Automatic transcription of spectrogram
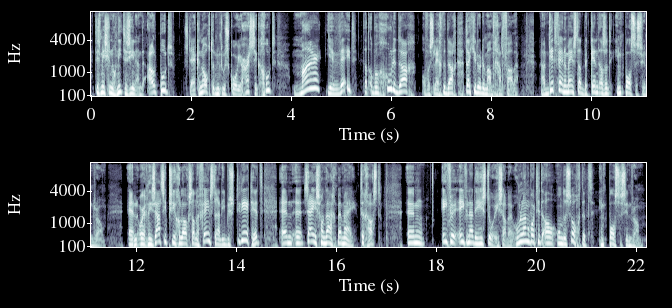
Het is misschien nog niet te zien aan de output. Sterker nog, tot nu toe scoor je hartstikke goed. Maar je weet dat op een goede dag of een slechte dag dat je door de mand gaat vallen. Nou, dit fenomeen staat bekend als het imposter syndroom. En organisatiepsycholoog Sanne Veenstra die bestudeert het. En eh, zij is vandaag bij mij te gast. Ehm, even, even naar de historie, Sanne. Hoe lang wordt dit al onderzocht, het imposter syndroom?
